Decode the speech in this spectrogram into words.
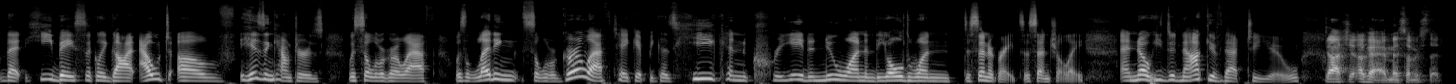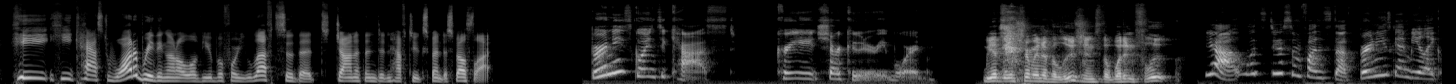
that he basically got out of his encounters with Silver Gerlath was letting Silver Gerlath take it because he can create a new one and the old one disintegrates essentially. And no, he did not give that to you. Gotcha. Okay, I misunderstood. He he cast water breathing on all of you before you left so that Jonathan didn't have to expend a spell slot. Bernie's going to cast create charcuterie board. We have the instrument of illusions, the wooden flute. Yeah, let's do some fun stuff. Bernie's gonna be like,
